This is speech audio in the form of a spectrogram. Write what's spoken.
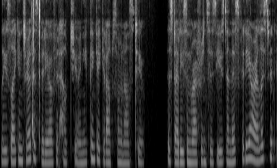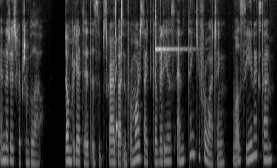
Please like and share this video if it helped you and you think it could help someone else too. The studies and references used in this video are listed in the description below. Don't forget to hit the subscribe button for more Psych2Go videos and thank you for watching. We'll see you next time.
